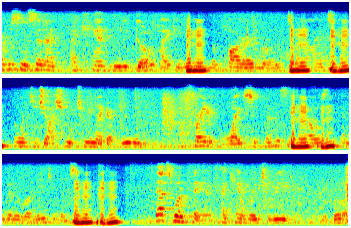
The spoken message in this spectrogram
ever since then, I, I can't really go hiking mm-hmm. in the park or to mm-hmm. hikes. Mm-hmm. I went to Joshua Tree and I got really afraid of white supremacy. Mm-hmm. I always think I'm going to run into them. So mm-hmm. Mm-hmm. that's one thing. I, I, can't wait to read your book.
